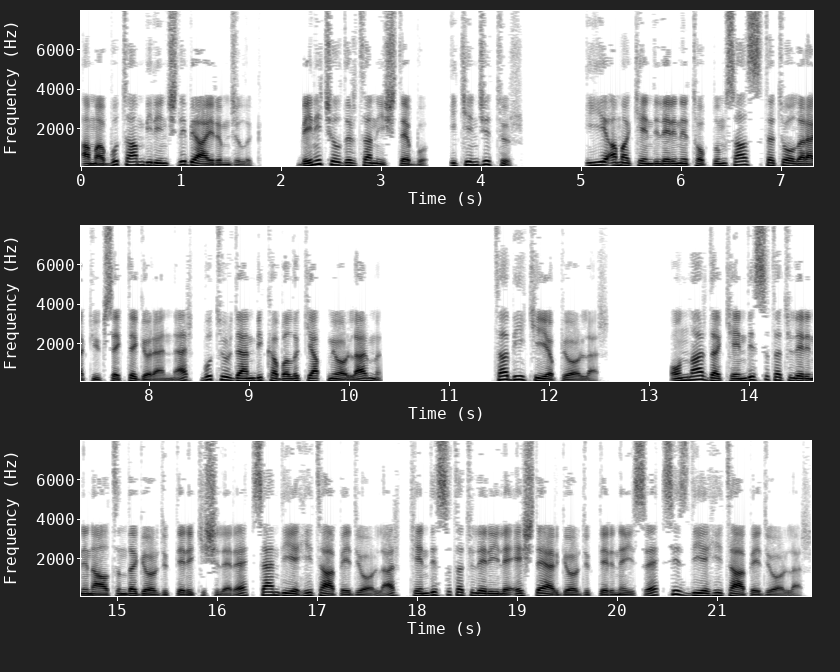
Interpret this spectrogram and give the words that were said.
Ama bu tam bilinçli bir ayrımcılık. Beni çıldırtan işte bu. İkinci tür. İyi ama kendilerini toplumsal statü olarak yüksekte görenler, bu türden bir kabalık yapmıyorlar mı? Tabii ki yapıyorlar. Onlar da kendi statülerinin altında gördükleri kişilere, sen diye hitap ediyorlar, kendi statüleriyle eşdeğer gördüklerine ise, siz diye hitap ediyorlar.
